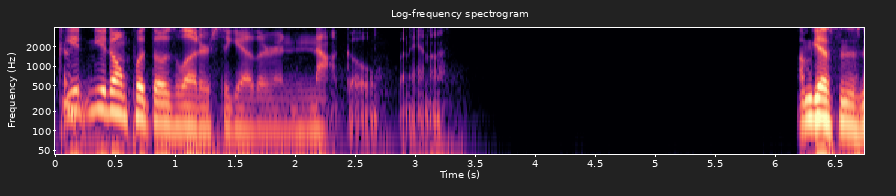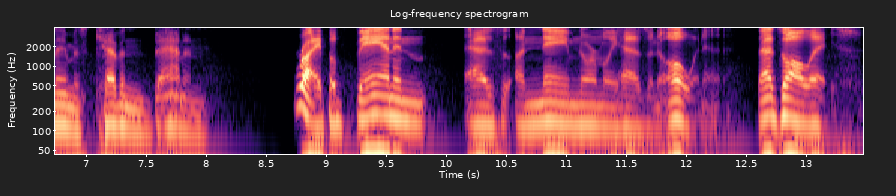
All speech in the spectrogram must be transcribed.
Okay. You you don't put those letters together and not go banana. I'm guessing his name is Kevin Bannon. Right, but Bannon as a name normally has an O in it. That's all A's.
